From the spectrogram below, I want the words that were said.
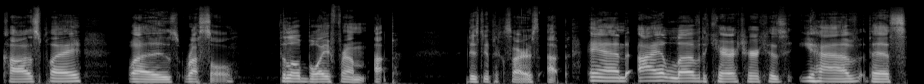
cosplay was Russell, the little boy from Up. Disney Pixar's Up. And I love the character because you have this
